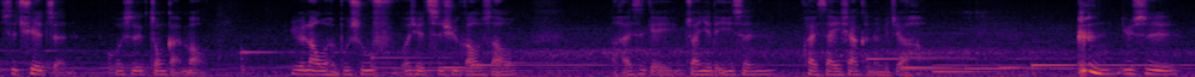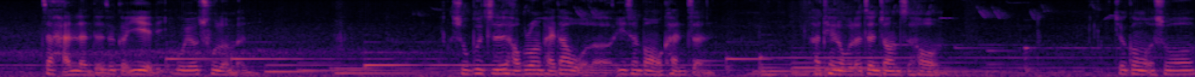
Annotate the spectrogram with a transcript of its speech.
是确诊或是重感冒，因为让我很不舒服，而且持续高烧，还是给专业的医生快塞一下可能比较好。于是，在寒冷的这个夜里，我又出了门。殊不知，好不容易排到我了，医生帮我看诊，他听了我的症状之后，就跟我说，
